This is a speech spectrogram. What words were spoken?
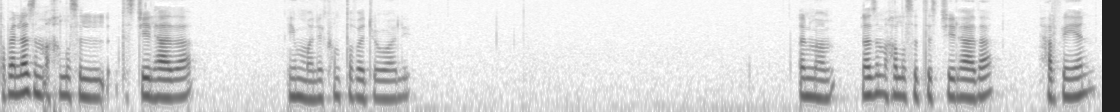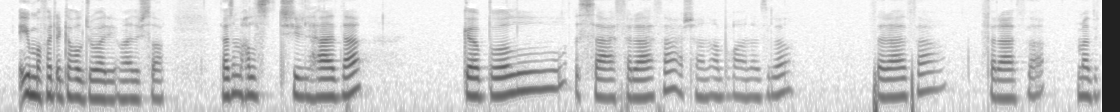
طبعا لازم أخلص التسجيل هذا. يما ليكون طفى جوالي. المهم لازم أخلص التسجيل هذا حرفيا. يما فجأة قفل جوالي ما إيش صار. لازم أخلص التسجيل هذا قبل الساعة ثلاثة عشان أبغى أنزله. ثلاثة ثلاثة ما أدري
